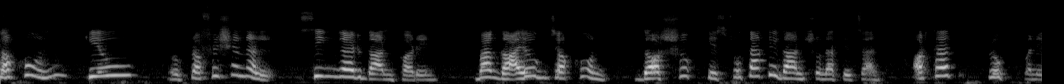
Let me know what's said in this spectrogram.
যখন কেউ প্রফেশনাল সিঙ্গার গান করেন বা গায়ক যখন দর্শককে, শ্রোতাকে গান শোনাতে চান, অর্থাৎ মানে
